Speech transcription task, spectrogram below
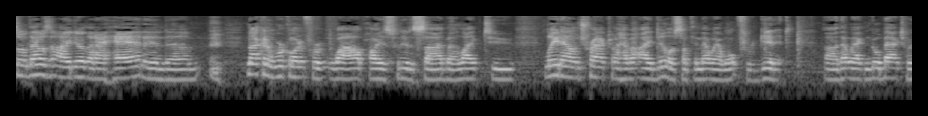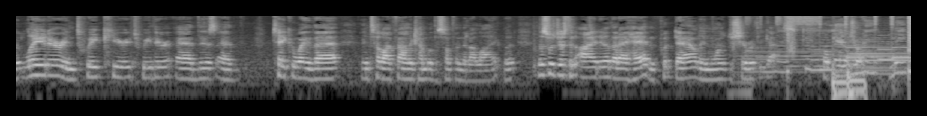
So that was the idea that I had, and um, not going to work on it for a while. Probably just put it aside. But I like to lay down tracks when I have an idea of something. That way I won't forget it. Uh, that way I can go back to it later and tweak here, tweak there, add this, add, take away that until I finally come up with something that I like. But this was just an idea that I had and put down and wanted to share with you guys. Hope you enjoy.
